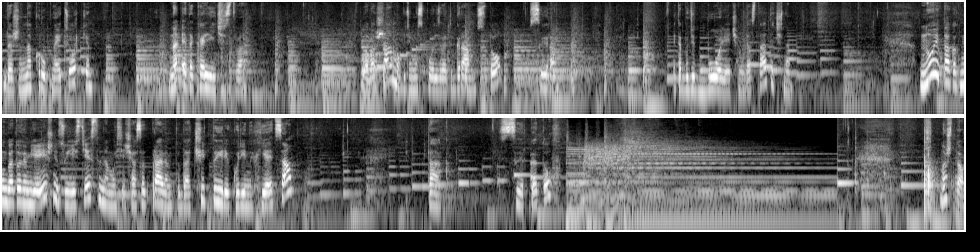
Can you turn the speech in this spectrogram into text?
даже на крупной терке. На это количество лаваша мы будем использовать грамм 100 сыра. Это будет более чем достаточно. Ну и так как мы готовим яичницу, естественно, мы сейчас отправим туда 4 куриных яйца. Так, Сыр готов. Ну что,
